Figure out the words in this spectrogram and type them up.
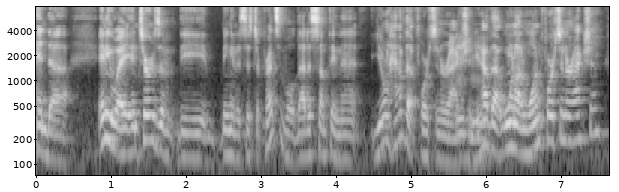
And uh, anyway, in terms of the being an assistant principal, that is something that you don't have that forced interaction. You have that one-on-one forced interaction,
